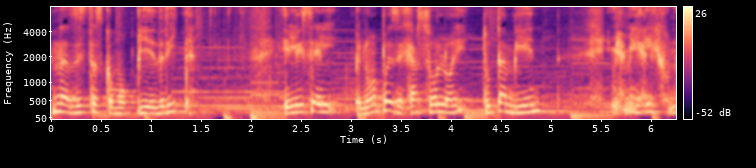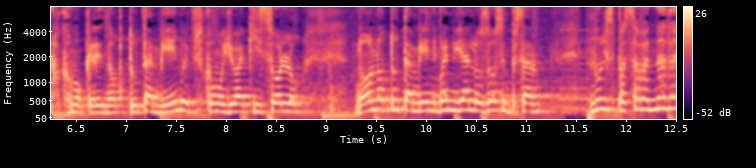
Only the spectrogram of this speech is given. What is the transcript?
unas de estas como piedrita. Y le dice él, pero no me puedes dejar solo, ¿eh? Tú también. Y mi amiga le dijo, no, ¿cómo crees? No, tú también, güey, pues como yo aquí solo. No, no, tú también. bueno, ya los dos empezaron. No les pasaba nada.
